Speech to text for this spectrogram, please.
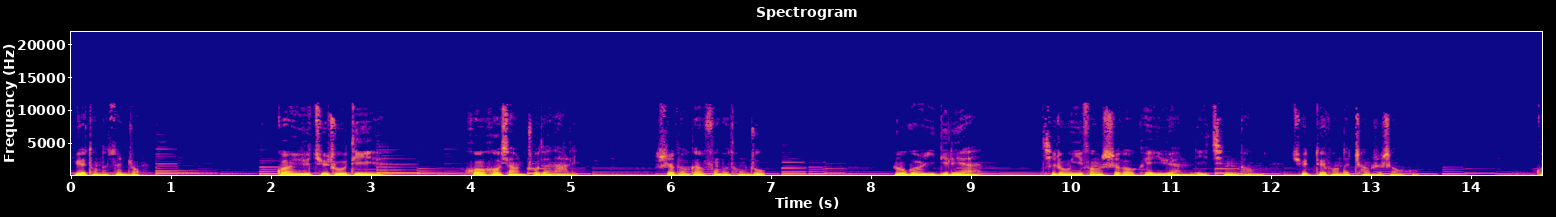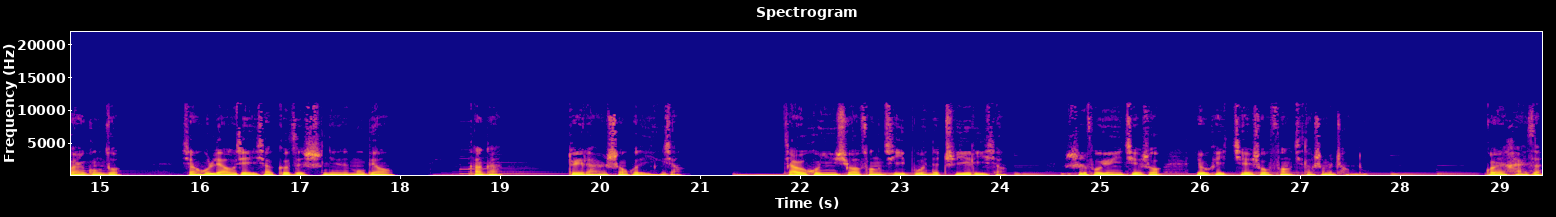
越懂得尊重。关于居住地，婚后想住在哪里，是否跟父母同住？如果是异地恋，其中一方是否可以远离亲朋，去对方的城市生活？关于工作，相互了解一下各自十年的目标，看看对两人生活的影响。假如婚姻需要放弃一部分的职业理想，是否愿意接受？又可以接受放弃到什么程度？关于孩子，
